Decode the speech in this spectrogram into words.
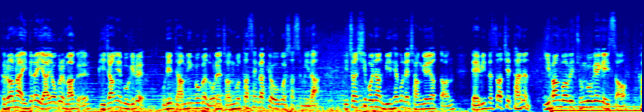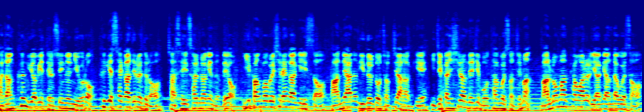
그러나 이들의 야욕을 막을 비장의 무기를 우리 대한민국은 오래 전부터 생각해 오고 있었습니다. 2015년 미 해군의 장교였던 데비드 서치타는 이 방법이 중국에게 있어 가장 큰 위협이 될 수 있는 이유로 크게 세 가지를 들어 자세히 설명했는데요. 이 방법을 실행하기 있어 반대하는 이들도 적지 않았기에 이제까지 실현되지 못하고 있었지만 말로만 평화를 이야기한다고 해서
